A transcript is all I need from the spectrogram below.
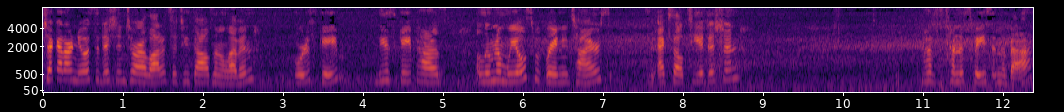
Check out our newest addition to our lot. It's a 2011 Ford Escape. The Escape has aluminum wheels with brand new tires. It's an XLT edition. It has a ton of space in the back.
